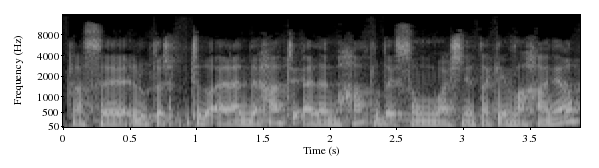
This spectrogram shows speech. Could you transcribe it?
klasę lub też czy do LNDH, czy LMH. Tutaj są właśnie takie wahania.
